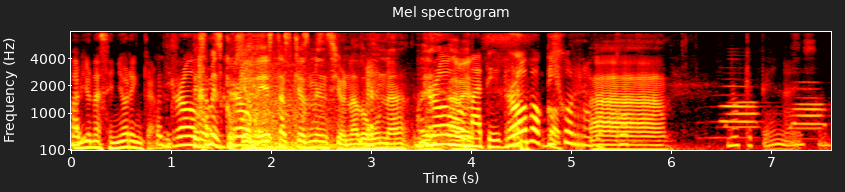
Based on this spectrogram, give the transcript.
había una señora en cambio. Robo, Déjame escoger robo, de estas que has mencionado una. de- robo, Mati, robo. Dijo Robocop. ah, No, qué pena eso.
